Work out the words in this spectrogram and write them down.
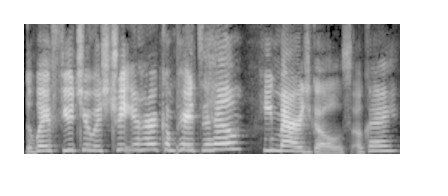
The way Future was treating her compared to him, he marriage goals, okay?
